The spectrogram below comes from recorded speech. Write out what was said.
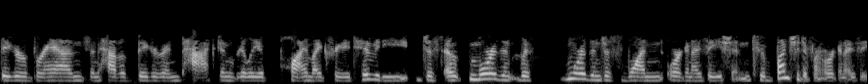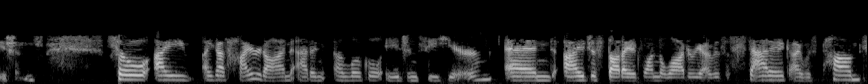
bigger brands and have a bigger impact and really apply my creativity just out more than with more than just one organization to a bunch of different organizations. So I, I got hired on at a, a local agency here and I just thought I had won the lottery. I was ecstatic. I was pumped.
